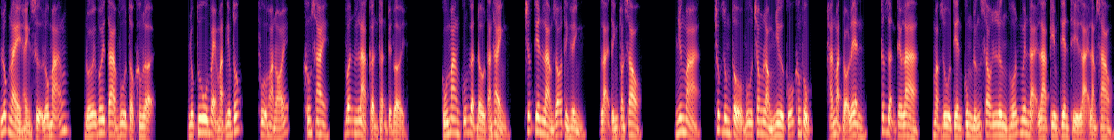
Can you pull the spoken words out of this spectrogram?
lúc này hành sự lỗ mãng, đối với ta vu tộc không lợi. Nhục thu vẻ mặt nghiêm túc, phụ hòa nói, không sai, vẫn là cẩn thận tuyệt vời cú mang cũng gật đầu tán thành, trước tiên làm rõ tình hình, lại tính toán sau. Nhưng mà, trúc dung tổ vu trong lòng như cũ không phục, hắn mặt đỏ lên, tức giận kêu la, mặc dù tiên cung đứng sau lưng hốn nguyên đại la kim tiên thì lại làm sao?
